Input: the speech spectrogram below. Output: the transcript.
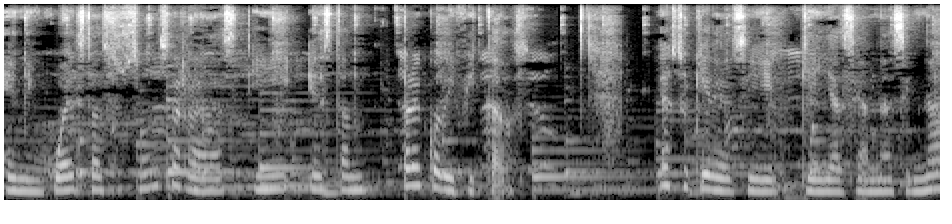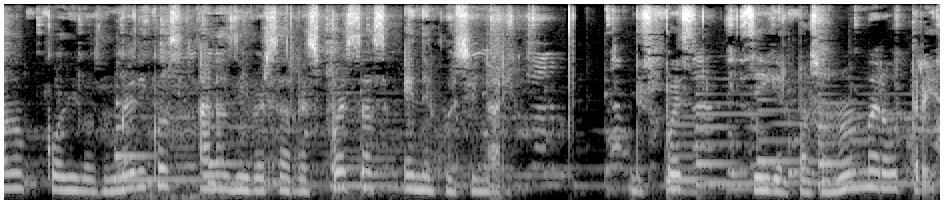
en encuestas son cerradas y están precodificadas. Esto quiere decir que ya se han asignado códigos numéricos a las diversas respuestas en el cuestionario. Después sigue el paso número 3,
